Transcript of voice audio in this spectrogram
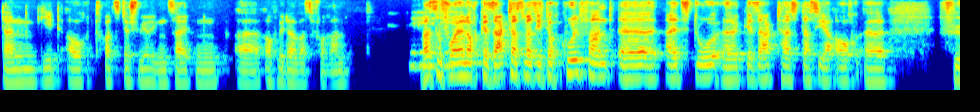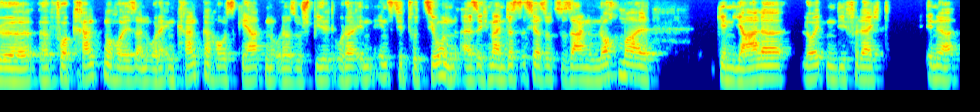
dann geht auch trotz der schwierigen Zeiten äh, auch wieder was voran. Was du vorher noch gesagt hast, was ich doch cool fand, äh, als du äh, gesagt hast, dass ihr auch äh, für, äh, vor Krankenhäusern oder in Krankenhausgärten oder so spielt oder in Institutionen. Also ich meine, das ist ja sozusagen nochmal genialer Leuten, die vielleicht in einer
